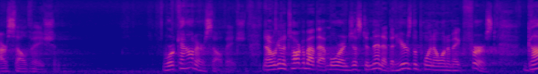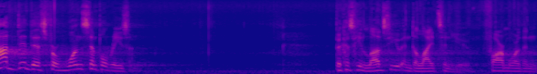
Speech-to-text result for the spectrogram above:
our salvation. Work out our salvation. Now, we're going to talk about that more in just a minute, but here's the point I want to make first God did this for one simple reason because He loves you and delights in you far more than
